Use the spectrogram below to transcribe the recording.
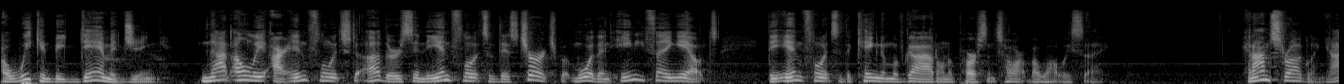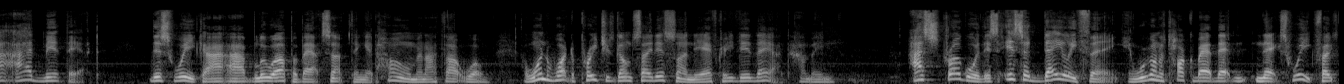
or we can be damaging not only our influence to others and the influence of this church, but more than anything else, the influence of the kingdom of God on a person's heart by what we say. And I'm struggling. I, I admit that. This week I, I blew up about something at home, and I thought, well, I wonder what the preacher's going to say this Sunday after he did that. I mean, I struggle with this. It's a daily thing, and we're going to talk about that next week, folks.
